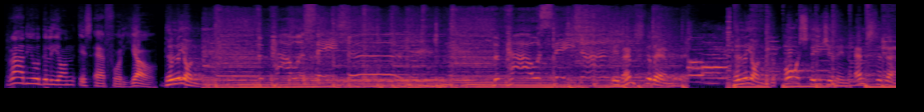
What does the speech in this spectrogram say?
Radio De Leon is er voor jou. De Leon. In Amsterdam. De Leon, de Power Station in Amsterdam.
